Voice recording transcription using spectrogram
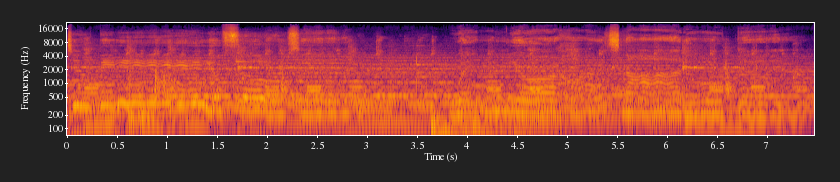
To be? You're frozen when your heart's not open.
